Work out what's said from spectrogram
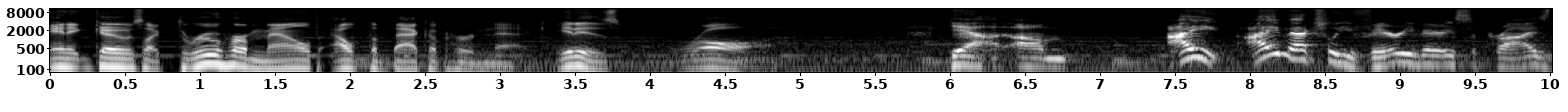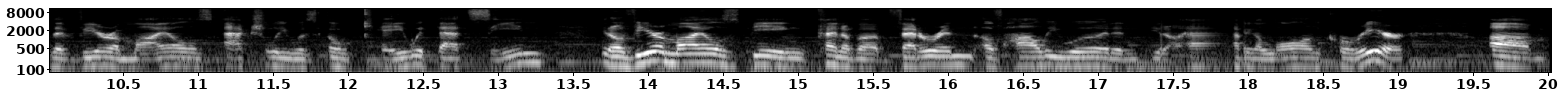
And it goes like through her mouth, out the back of her neck. It is raw. Yeah, um, I I'm actually very very surprised that Vera Miles actually was okay with that scene you know, Vera Miles being kind of a veteran of Hollywood and you know having a long career, um,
